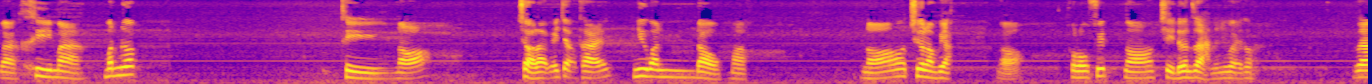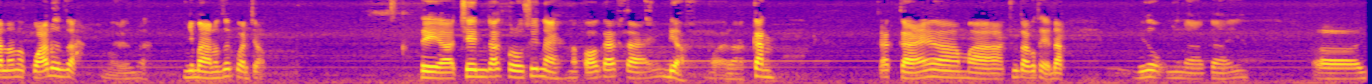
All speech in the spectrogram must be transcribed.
và khi mà mất nước thì nó trở lại cái trạng thái như ban đầu mà nó chưa làm việc. Đó flow switch nó chỉ đơn giản là như vậy thôi. Ra nó là quá đơn giản nhưng mà nó rất quan trọng. Thì uh, trên các flow này nó có các cái điểm gọi là căn. Các cái uh, mà chúng ta có thể đặt. Ví dụ như là cái ờ, uh,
